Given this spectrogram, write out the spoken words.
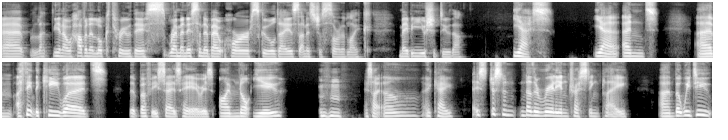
Uh, you know, having a look through this, reminiscing about her school days, and it's just sort of like, maybe you should do that. yes, yeah, and um, I think the key words that Buffy says here is, "I'm not you." hmm It's like, oh, okay. It's just an, another really interesting play. Um, but we do,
